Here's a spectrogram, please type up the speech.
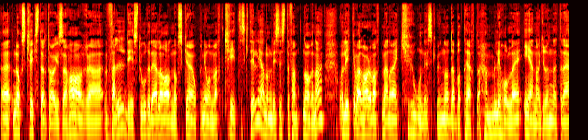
Uh, norsk krigsdeltakelse har veldig store deler av den norske opinionen vært kritisk til gjennom de siste 15 årene. Og likevel har det vært, mener jeg, kronisk underdebattert. Og hemmeligholdet er en av grunnene til det.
